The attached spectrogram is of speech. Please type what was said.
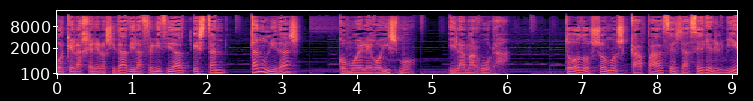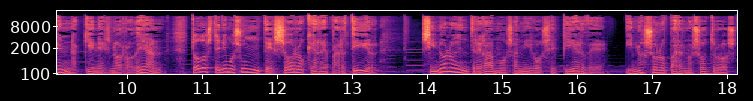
Porque la generosidad y la felicidad están tan unidas como el egoísmo y la amargura. Todos somos capaces de hacer el bien a quienes nos rodean. Todos tenemos un tesoro que repartir. Si no lo entregamos, amigos, se pierde. Y no solo para nosotros,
